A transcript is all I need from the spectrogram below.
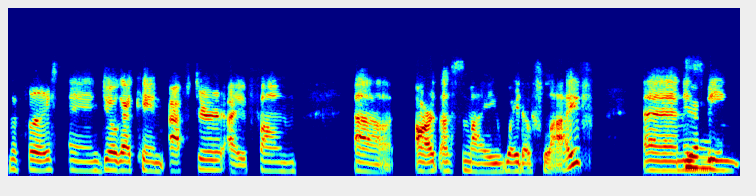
the first and yoga came after i found uh, art as my way of life and it's yeah. been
